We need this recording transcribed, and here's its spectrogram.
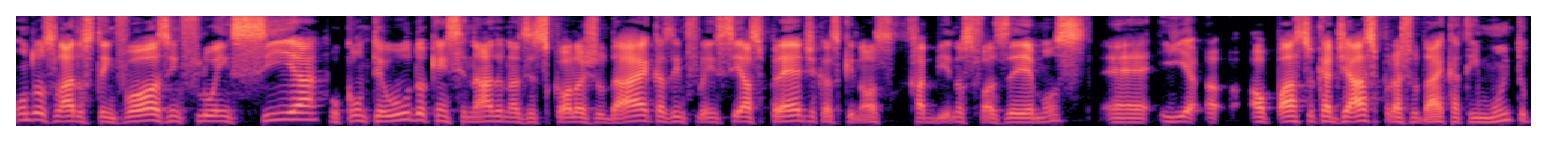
um, dos lados tem voz, influencia o conteúdo que é ensinado nas escolas judaicas, influencia as prédicas que nós rabinos fazemos, é, e ao passo que a diáspora judaica tem muito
